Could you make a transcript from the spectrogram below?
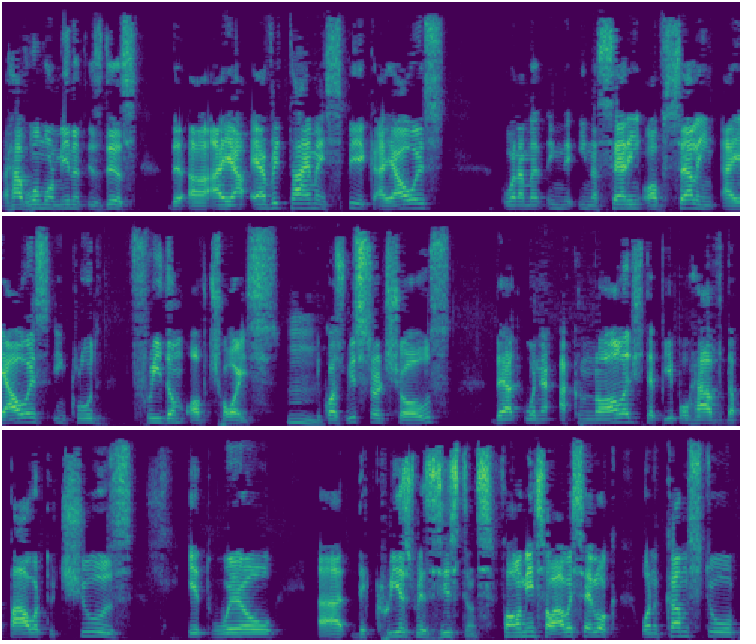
I have one more minute. Is this? The, uh, I every time I speak, I always, when I'm in, in a setting of selling, I always include freedom of choice mm. because research shows that when I acknowledge that people have the power to choose, it will uh, decrease resistance. Follow me? So I always say, look, when it comes to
